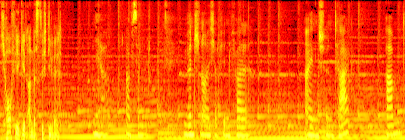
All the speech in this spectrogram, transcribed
ich hoffe, ihr geht anders durch die Welt. Ja, absolut. Wir wünschen euch auf jeden Fall einen schönen Tag, Abend,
